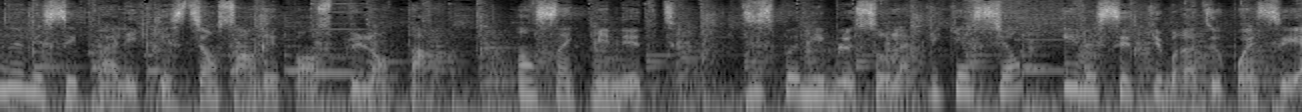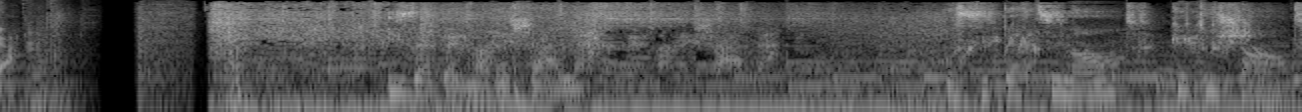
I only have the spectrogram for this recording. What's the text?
Ne laissez pas les questions sans réponse plus longtemps. En cinq minutes, disponible sur l'application et le site cubradio.ca. Isabelle Maréchal. Aussi pertinente que touchante.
